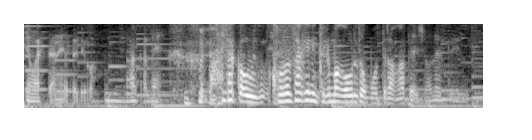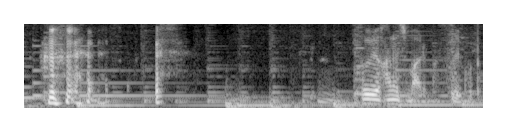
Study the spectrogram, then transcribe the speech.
出ましたね、それは。うんなんかね まさかうこの先に車がおると思ってなかったでしょうねという、うんそういう話もありますそういうこと。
